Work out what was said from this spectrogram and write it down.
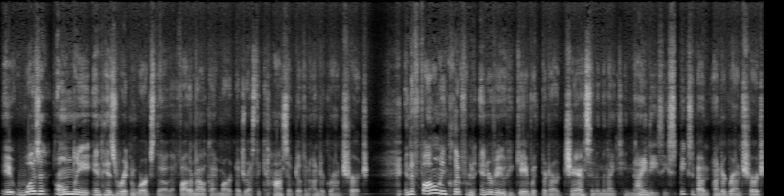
It wasn't only in his written works, though, that Father Malachi Martin addressed the concept of an underground church. In the following clip from an interview he gave with Bernard Janzen in the 1990s, he speaks about an underground church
